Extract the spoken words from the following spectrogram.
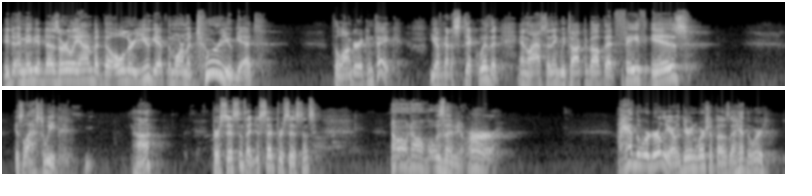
And maybe it does early on, but the older you get, the more mature you get, the longer it can take. You have got to stick with it. And last, I think we talked about that faith is, is last week. Huh? Persistence. I just said persistence. No, no, what was that? I had the word earlier. During worship, I, was, I had the word.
